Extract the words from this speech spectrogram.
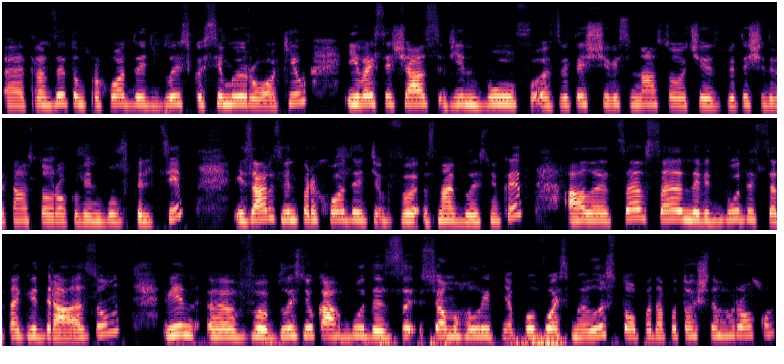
е, транзитом проходить близько 7 років, і весь цей час він був е, з 2018 чи з 2019 року він був в тельці, і зараз він переходить в знак Близнюки, але це все не відбудеться так відразу. Він е, в близнюках буде з 7 липня по 8 листопада поточного року.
